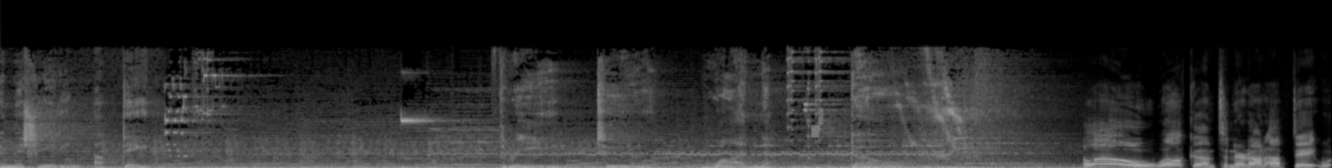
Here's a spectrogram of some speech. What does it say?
Initiating update. Three, two, one, go. Hello, welcome to Nerd On Update. Oh,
